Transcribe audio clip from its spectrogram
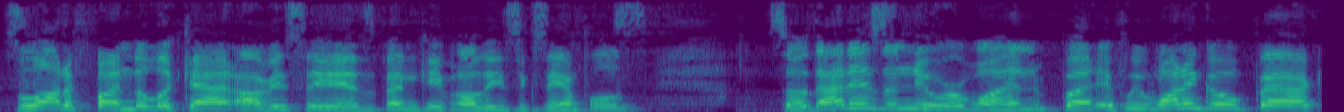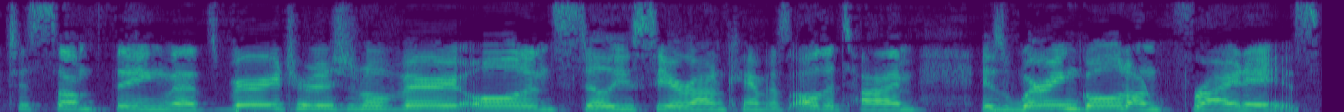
it's a lot of fun to look at. Obviously, as Ben gave all these examples, so that is a newer one. But if we want to go back to something that's very traditional, very old, and still you see around campus all the time, is wearing gold on Fridays.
